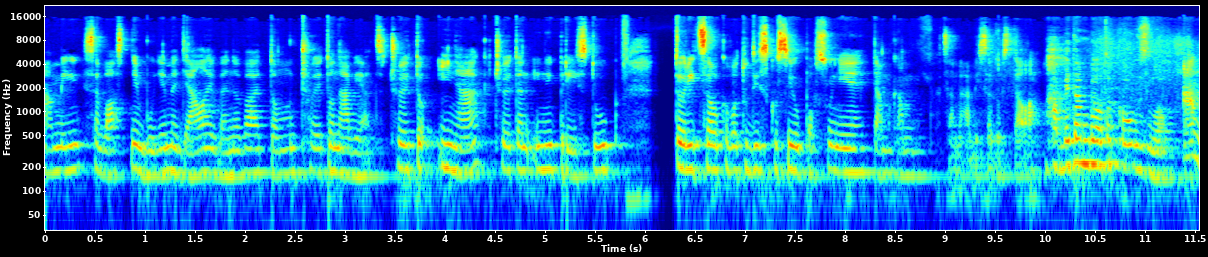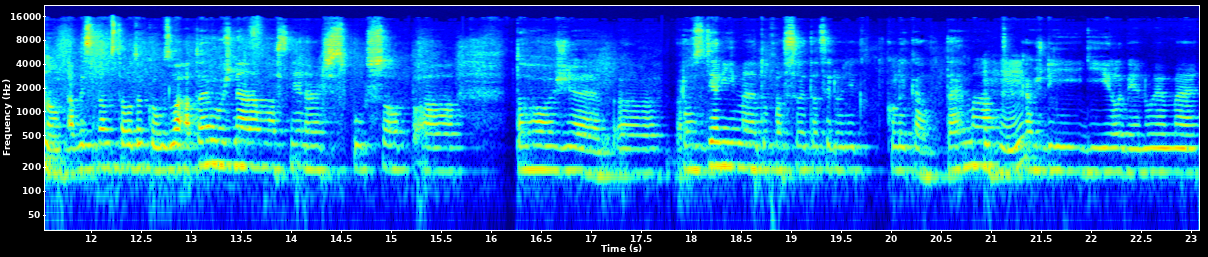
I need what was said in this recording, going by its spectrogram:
a my sa vlastne budeme ďalej venovať tomu, čo je to naviac, čo je to inak, čo je ten iný prístup, ktorý celkovo tú diskusiu posunie tam, kam chceme, aby sa dostala. Aby tam bylo to kouzlo. Áno. Aby sa tam stalo to kouzlo a to je možná vlastně náš způsob uh, toho, že uh, rozdělíme tu facilitaci do několika témat. Mm-hmm. Každý díl věnujeme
